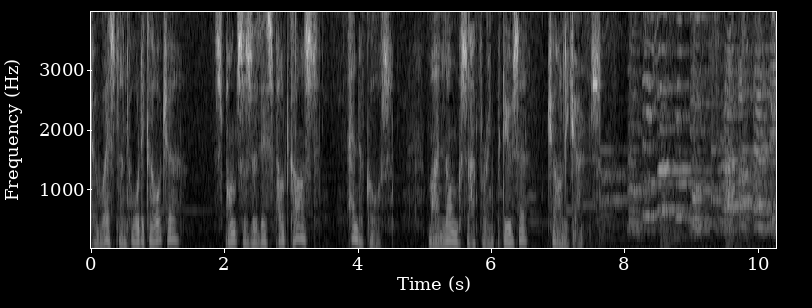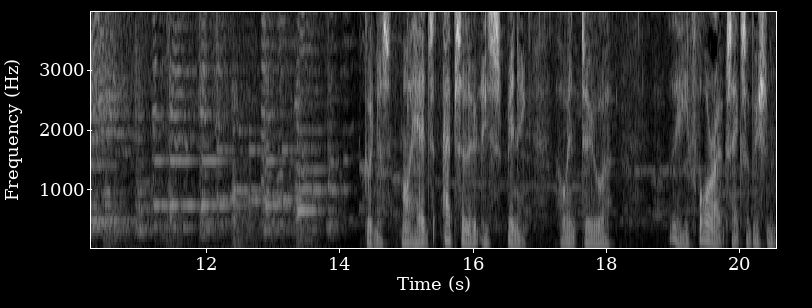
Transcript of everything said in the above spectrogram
to Westland Horticulture, sponsors of this podcast, and of course, my long suffering producer, Charlie Jones. Goodness, my head's absolutely spinning. I went to uh, the Four Oaks exhibition,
